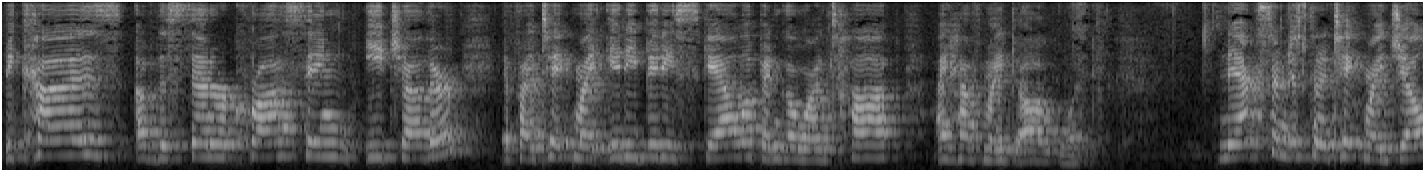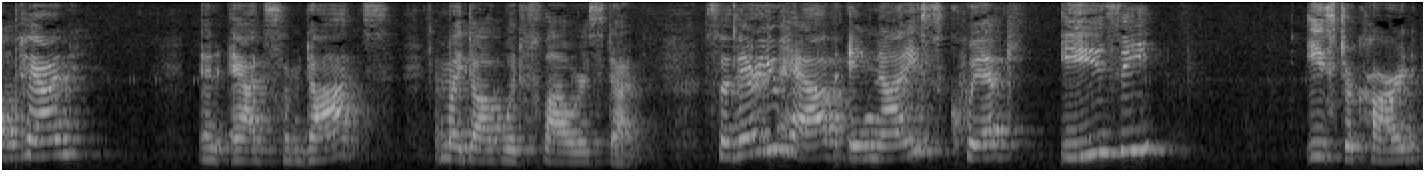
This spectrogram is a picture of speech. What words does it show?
Because of the center crossing each other, if I take my itty bitty scallop and go on top, I have my dogwood. Next, I'm just going to take my gel pen and add some dots, and my dogwood flower is done. So there you have a nice, quick, easy Easter card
